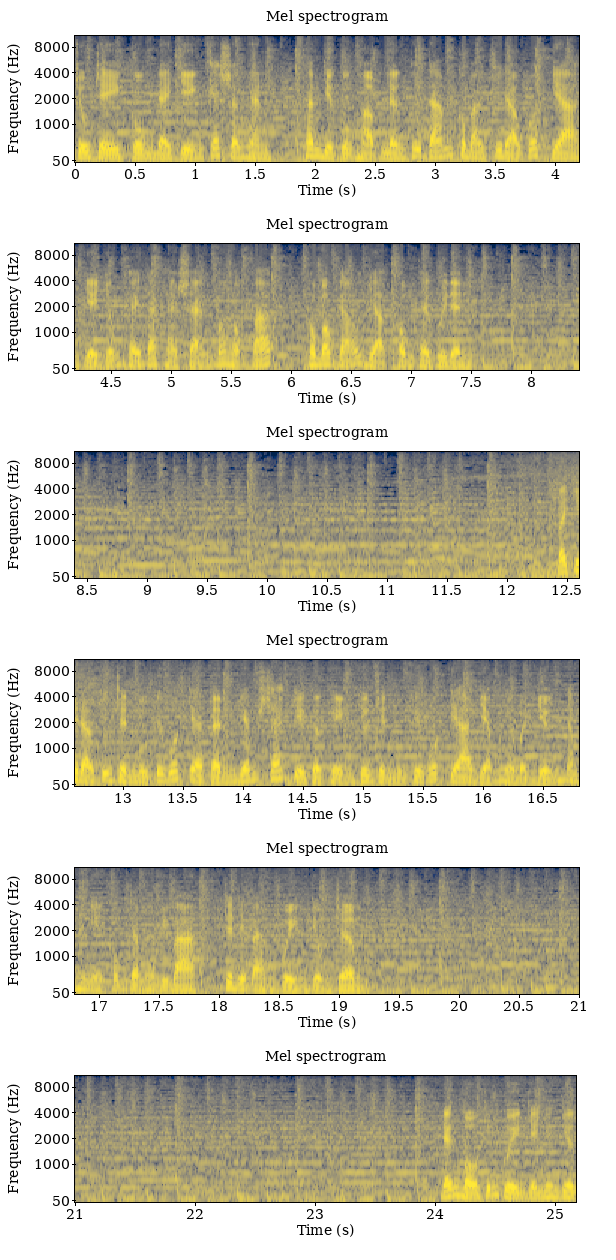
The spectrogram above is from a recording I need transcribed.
chủ trì cùng đại diện các sở ngành tham dự cuộc họp lần thứ 8 của Ban chỉ đạo quốc gia về chống khai thác hải sản bất hợp pháp, không báo cáo và không theo quy định. Ban chỉ đạo chương trình mục tiêu quốc gia tỉnh giám sát việc thực hiện chương trình mục tiêu quốc gia giảm nghèo bền vững năm 2023 trên địa bàn huyện Dòng Trơm. Đảng bộ chính quyền và nhân dân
